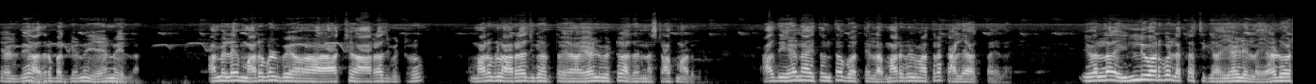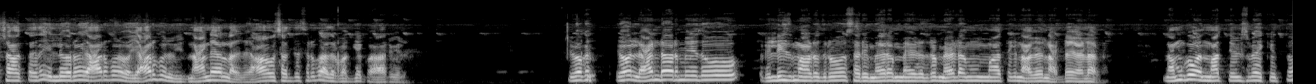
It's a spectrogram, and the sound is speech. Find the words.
ಕೇಳಿದ್ವಿ, ಅದ್ರ ಬಗ್ಗೆನೂ ಏನೂ ಇಲ್ಲ. ಆಮೇಲೆ ಮರಗಳು ಆಚ ಹರಾಜು ಬಿಟ್ಟರು ಮರಗಳು ಹರಾಜ್ಗೆ ಅಂತ ಹೇಳ್ಬಿಟ್ಟು ಅದನ್ನು ಸ್ಟಾಪ್ ಮಾಡಿದ್ರು. ಅದು ಏನಾಯಿತು ಅಂತ ಗೊತ್ತಿಲ್ಲ. ಮರಗಳು ಮಾತ್ರ ಖಾಲಿ ಆಗ್ತಾಯಿದೆ ಇವೆಲ್ಲ ಇಲ್ಲಿವರೆಗೂ ಲೆಕ್ಕ ಸಿಗ ಹೇಳಿಲ್ಲ. ಎರಡು ವರ್ಷ ಆಗ್ತಾ ಇದೆ, ಇಲ್ಲಿವರೆಗೂ ಯಾರಿಗೂ ಯಾರಿಗೂ ನಾನೇ ಅಲ್ಲ, ಯಾವ ಸದಸ್ಯರಿಗೂ ಅದ್ರ ಬಗ್ಗೆ ಅರಿವಿಲ್ಲ ಇವಾಗ ಇವಾಗ ಲ್ಯಾಂಡ್ ಆರ್ಮಿದು ರಿಲೀಸ್ ಮಾಡಿದ್ರು, ಸರಿ ಮೇಡಮ್ ಹೇಳಿದ್ರು ಮೇಡಮ್ ಮಾತಿಗೆ ನಾವೇನು ಅಡ್ಡ ಹೇಳಲ್ಲ. ನಮಗೂ ಒಂದು ಮಾತು ತಿಳಿಸ್ಬೇಕಿತ್ತು,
